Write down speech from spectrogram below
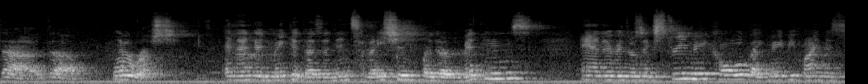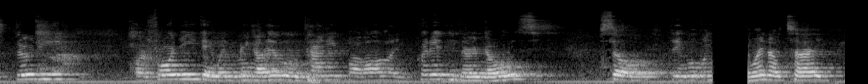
the, the bulrush. And then they'd make it as an insulation for their mittens. And if it was extremely cold, like maybe minus 30 or 40, they would make a little tiny ball and put it in their nose. So they would, when they went outside,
